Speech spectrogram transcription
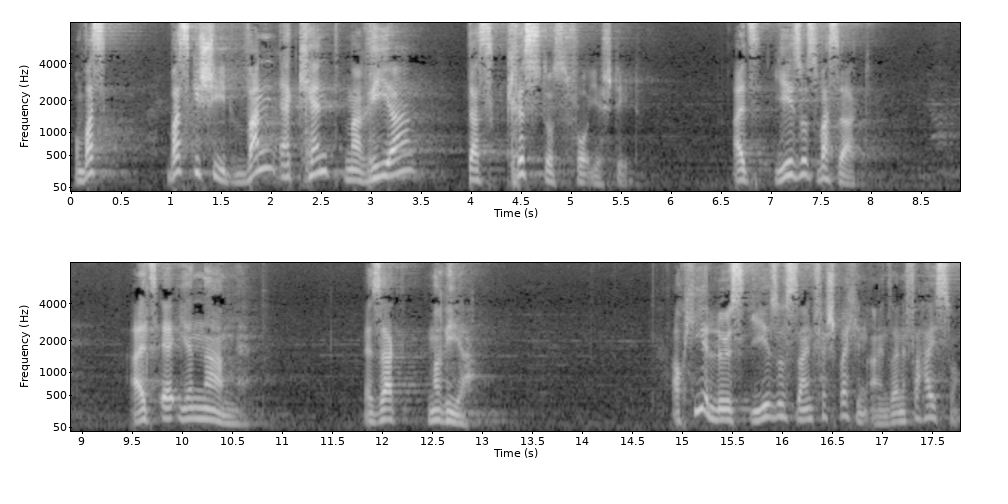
Und was, was geschieht? Wann erkennt Maria, dass Christus vor ihr steht? Als Jesus was sagt? Als er ihren Namen nennt. Er sagt Maria. Auch hier löst Jesus sein Versprechen ein, seine Verheißung.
